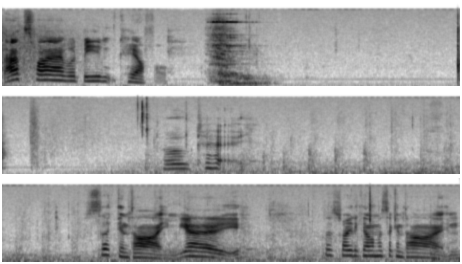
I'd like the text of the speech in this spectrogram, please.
That's why I would be careful. Okay. Second time, yay! Let's try to kill him a second time.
